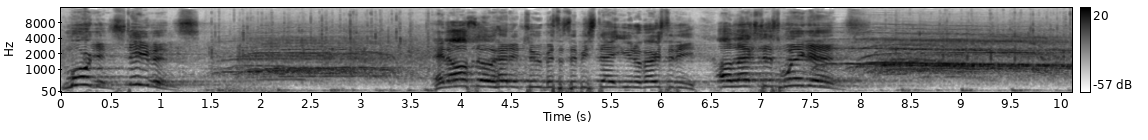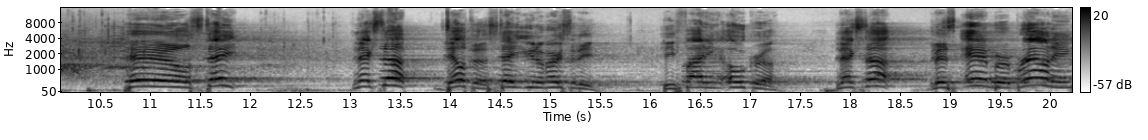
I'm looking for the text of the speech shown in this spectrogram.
Morgan Stevens. And also headed to Mississippi State University, Alexis Wiggins. Hail State. Next up, Delta State University, the Fighting Okra. Next up, Miss Amber Browning.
